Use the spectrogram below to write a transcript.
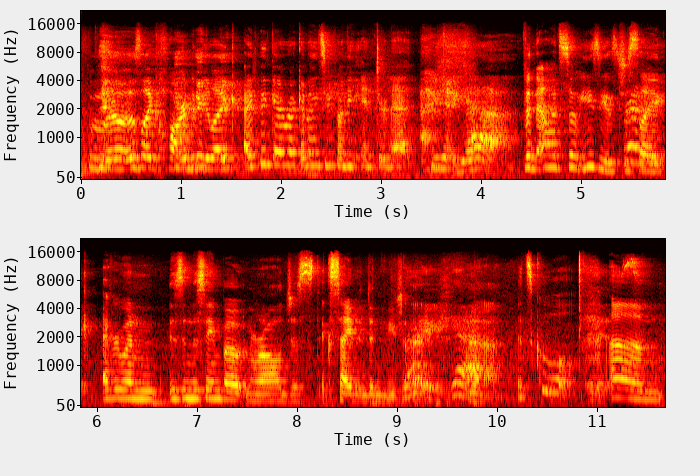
It was like hard to be like, I think I recognize you from the internet. I, yeah. But now it's so easy. It's just Right. like everyone is in the same boat, and we're all just excited to meet each other. Right, yeah. it's cool. It is. Um,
